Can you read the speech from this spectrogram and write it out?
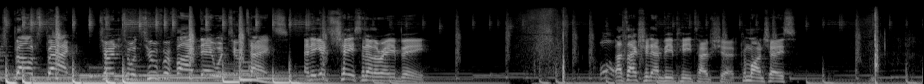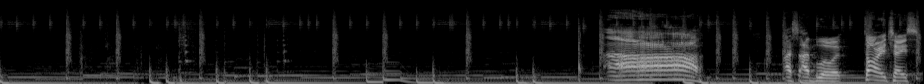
Hey, Kutch bounced back, turned into a two for five day with two tanks, and he gets Chase another AB. That's actually an MVP type shit. Come on, Chase. Ah! I, I blew it. Sorry, Chase.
